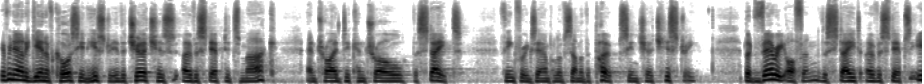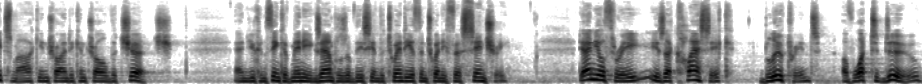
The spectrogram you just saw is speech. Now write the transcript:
Every now and again, of course, in history, the church has overstepped its mark and tried to control the state. Think, for example, of some of the popes in church history. But very often, the state oversteps its mark in trying to control the church. And you can think of many examples of this in the 20th and 21st century. Daniel 3 is a classic blueprint of what to do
